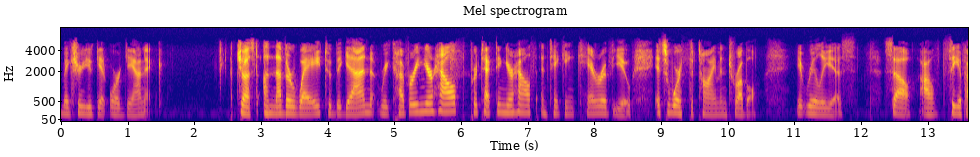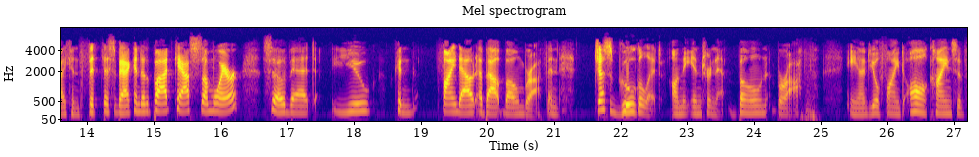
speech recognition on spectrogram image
make sure you get organic just another way to begin recovering your health, protecting your health, and taking care of you. It's worth the time and trouble. It really is. So I'll see if I can fit this back into the podcast somewhere so that you can find out about bone broth. And just Google it on the internet bone broth and you'll find all kinds of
